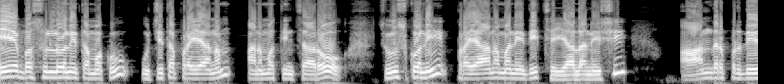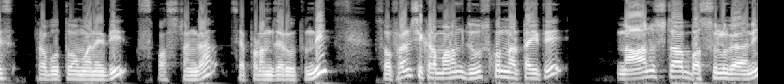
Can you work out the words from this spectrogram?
ఏ ఏ బస్సుల్లోని తమకు ఉచిత ప్రయాణం అనుమతించారో చూసుకొని ప్రయాణం అనేది చేయాలనేసి ఆంధ్రప్రదేశ్ ప్రభుత్వం అనేది స్పష్టంగా చెప్పడం జరుగుతుంది. సో ఫ్రెండ్స్ ఇక్కడ మనం చూసుకున్నట్టయితే నాన్ స్టాప్ బస్సులు కానీ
